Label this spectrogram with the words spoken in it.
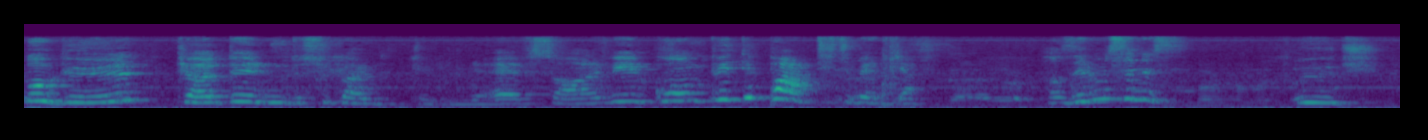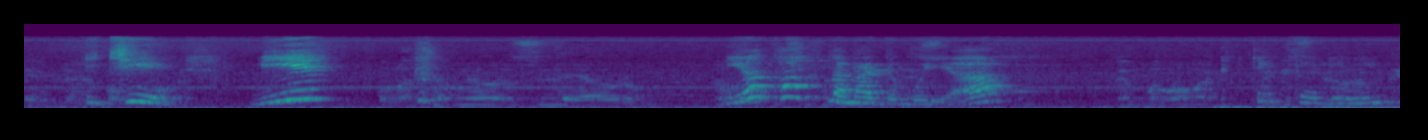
Bugün kendi elimde süper güçlerimle efsane bir kompeti partisi vereceğim. Hazır mısınız? 3, 2, 1. Niye patlamadı bu ya? Tekrar deneyeyim.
